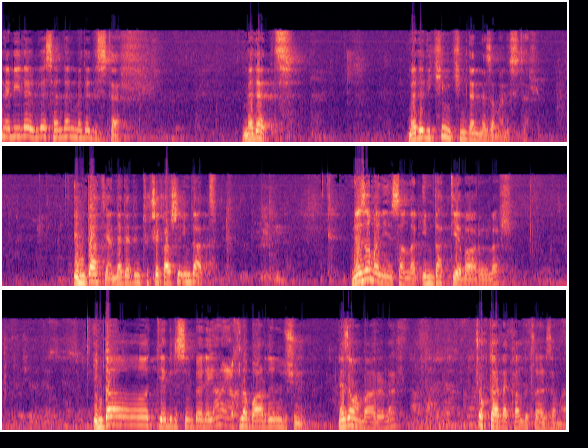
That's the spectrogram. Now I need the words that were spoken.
Nebiler bile senden medet ister. Medet. Mededi kim kimden ne zaman ister? İmdat yani mededin Türkçe karşılığı imdat. Ne zaman insanlar imdat diye bağırırlar? İmdat diye birisinin böyle yana yakla bağırdığını düşünün. Ne zaman bağırırlar? Çok darda kaldıkları zaman.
